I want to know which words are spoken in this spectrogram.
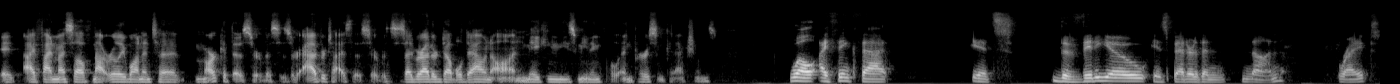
it, I find myself not really wanting to market those services or advertise those services. I'd rather double down on making these meaningful in-person connections. Well, I think that it's the video is better than none, right?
